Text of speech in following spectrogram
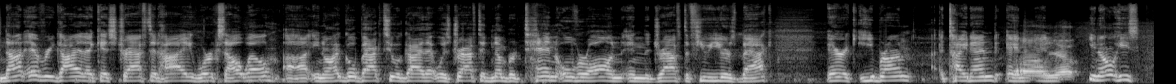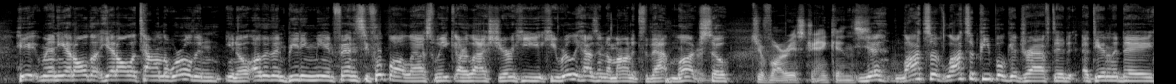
not every guy that gets drafted high works out well uh you know i go back to a guy that was drafted number 10 overall in, in the draft a few years back Eric Ebron, a tight end, and, Oh, and yeah. you know he's he man he had all the he had all the talent in the world, and you know other than beating me in fantasy football last week or last year, he he really hasn't amounted to that much. So Javarius Jenkins. yeah, lots of lots of people get drafted. At the end of the day,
